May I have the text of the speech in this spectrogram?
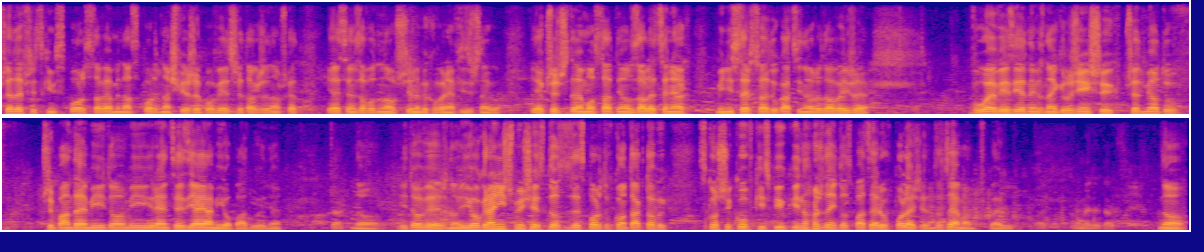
przede wszystkim sport, stawiamy na sport, na świeże powietrze, także na przykład ja jestem zawodowym nauczycielem wychowania fizycznego. Jak przeczytałem ostatnio o zaleceniach Ministerstwa Edukacji Narodowej, że WF jest jednym z najgroźniejszych przedmiotów przy pandemii, to mi ręce z jajami opadły, nie? Tak. No i to wiesz, no i ograniczmy się do, ze sportów kontaktowych, z koszykówki, z piłki nożnej do spacerów po lesie. No to co ja mam ci powiedzieć? Medytacja. No.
